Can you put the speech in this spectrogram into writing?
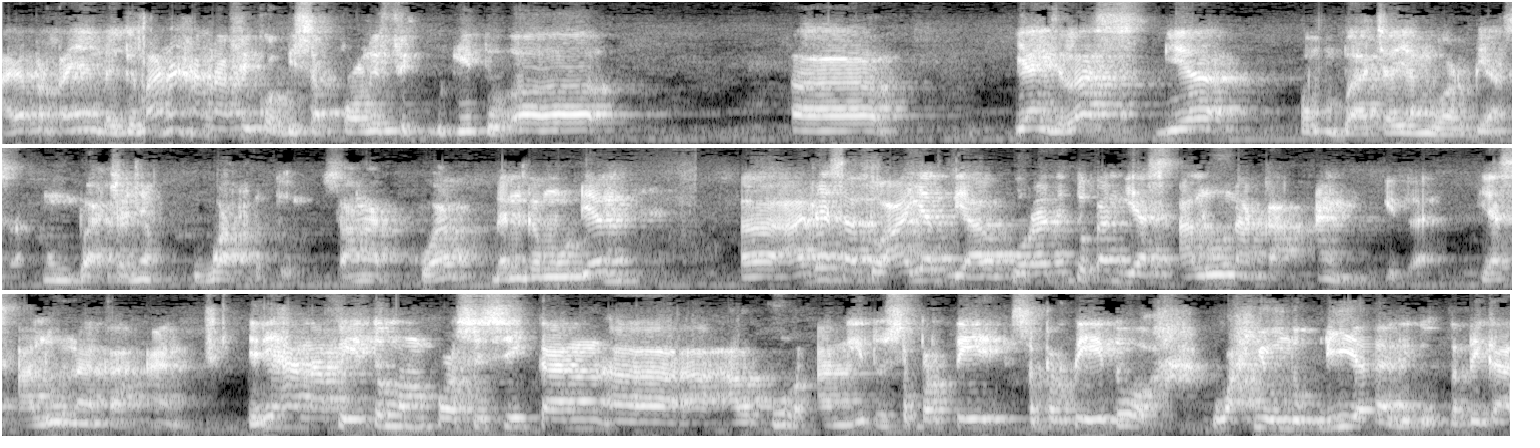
ada pertanyaan bagaimana Hanafi kok bisa prolifik begitu? Uh, uh, yang jelas dia pembaca yang luar biasa, membacanya kuat betul, sangat kuat dan kemudian uh, ada satu ayat di Al-Quran itu kan yas alunakaan gitu. Yas alunakaan jadi Hanafi itu memposisikan uh, Al-Quran itu seperti seperti itu wahyu untuk dia gitu. Ketika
